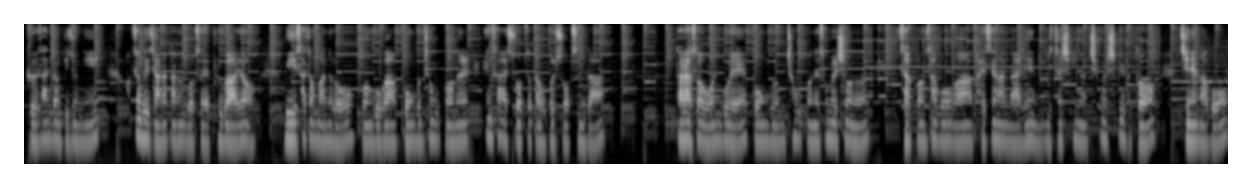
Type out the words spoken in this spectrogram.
그 산정 기준이 확정되지 않았다는 것에 불과하여 위 사정만으로 원고가 보험금 청구권을 행사할 수 없었다고 볼 수 없습니다. 따라서 원고의 보험금 청구권의 소멸 시효는 이 사건 사고가 발생한 날인 2012년 7월 10일부터 진행하고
